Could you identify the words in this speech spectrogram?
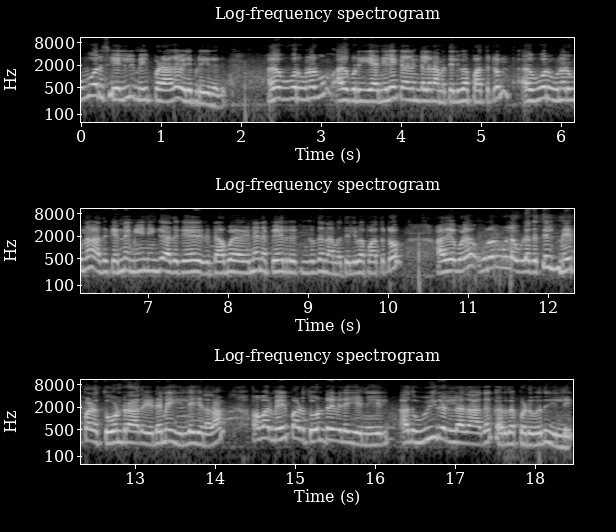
ஒவ்வொரு செயலிலும் மெய்ப்படாக வெளிப்படுகிறது. அதாவது ஒவ்வொரு உணர்வும் அதுக்குரிய நிலைக்கலன்களை நம்ம தெளிவாக பார்த்துட்டோம். அது ஒவ்வொரு உணர்வுனா அதுக்கு என்ன மீனிங்கு அதுக்கு டபு என்னென்ன பேர் இருக்குங்கிறத நம்ம தெளிவாக பார்த்துட்டோம். அதே போல் உணர்வுள்ள உலகத்தில் மெய்ப்பாடு தோன்றாத இடமே இல்லை எனலாம். அவர் மேற்பாடு தோன்றவில்லை எனில் அது உயிரல்லதாக கருதப்படுவது இல்லை.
